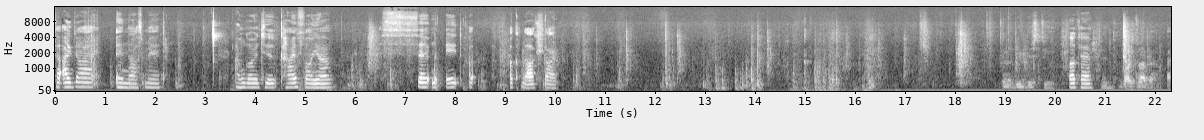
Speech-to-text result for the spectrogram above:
So I got an announcement. I'm going to California, 7, 8 uh, o'clock sharp. I'm gonna bring this to Okay. bus driver as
